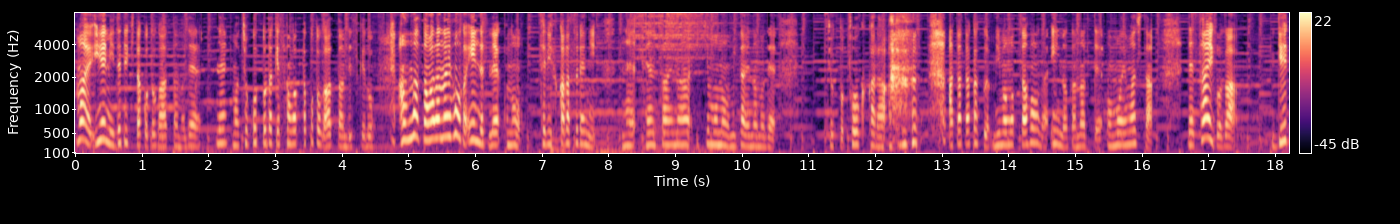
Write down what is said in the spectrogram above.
前家に出てきたことがあったので、ね、まあ、ちょこっとだけ触ったことがあったんですけど、あんま触らない方がいいんですね。このセリフからするに。ね、繊細な生き物みたいなので、ちょっと遠くから 温かく見守った方がいいのかなって思いました。で、最後が、月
